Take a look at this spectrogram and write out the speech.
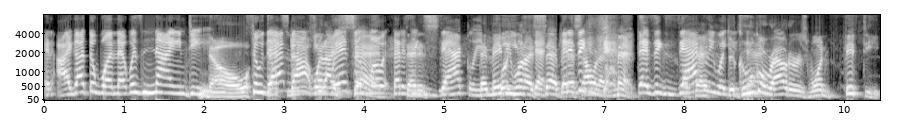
and I got the one that was ninety. No, So that that's means not you what I said. low, That is That is- exactly that may be what I said. said, but That is that's not what I meant. That is exactly Okay? what you said. the Google router is 150,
